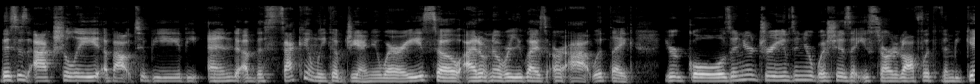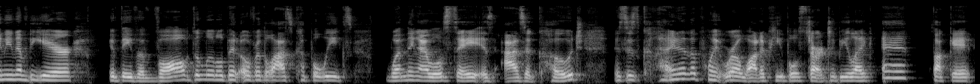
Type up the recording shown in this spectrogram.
This is actually about to be the end of the second week of January. So I don't know where you guys are at with like your goals and your dreams and your wishes that you started off with in the beginning of the year. If they've evolved a little bit over the last couple weeks, one thing I will say is as a coach, this is kind of the point where a lot of people start to be like, eh, fuck it.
